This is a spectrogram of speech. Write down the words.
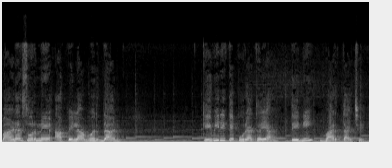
બાણાસુરને આપેલા વરદાન કેવી રીતે પૂરા થયા તેની વાર્તા છે.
